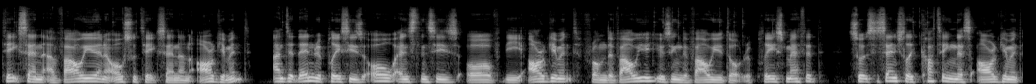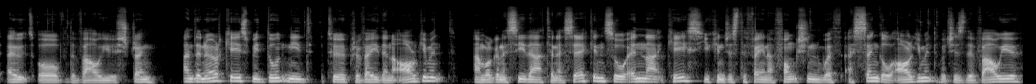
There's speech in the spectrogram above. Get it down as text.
takes in a value and it also takes in an argument and it then replaces all instances of the argument from the value using the value.replace method. So it's essentially cutting this argument out of the value string. And in our case, we don't need to provide an argument, and we're going to see that in a second. So in that case, you can just define a function with a single argument, which is the value.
